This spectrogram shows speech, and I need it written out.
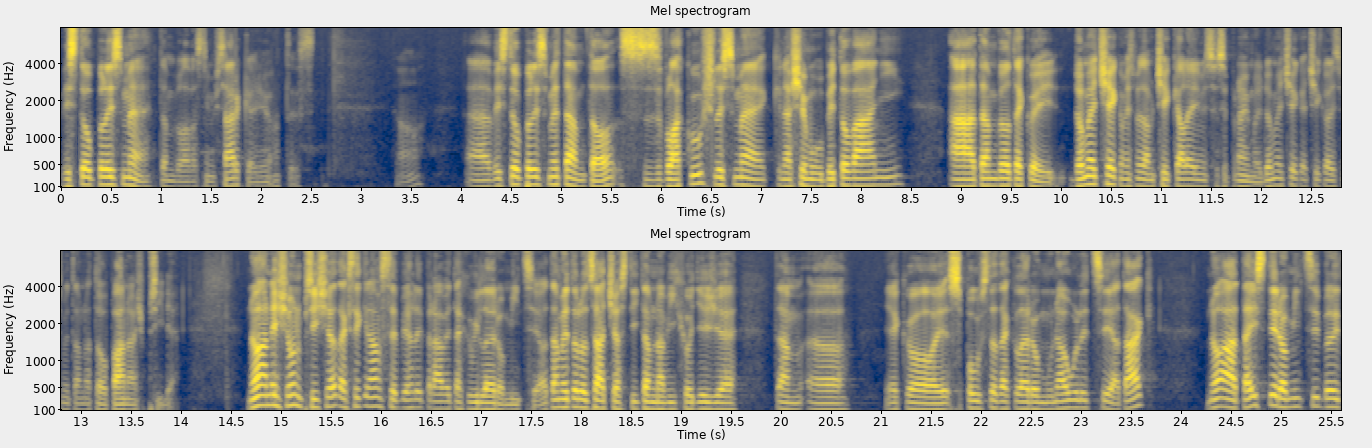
vystoupili jsme, tam byla vlastně už Sárka, že jo? To je, no. Uh, vystoupili jsme tam to z vlaku, šli jsme k našemu ubytování a tam byl takový domeček a my jsme tam čekali, my jsme si pronajímali domeček a čekali jsme tam na toho pána, až přijde. No a než on přišel, tak se k nám seběhli právě takovýhle romíci. A tam je to docela častý tam na východě, že tam uh, jako je spousta takhle Romů na ulici a tak. No a tady ty Romíci byli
